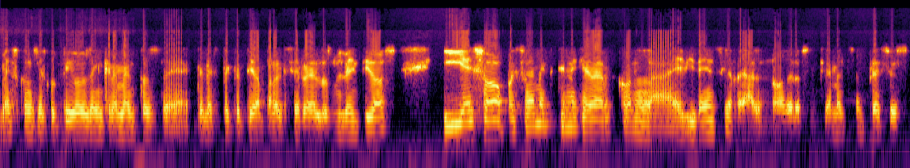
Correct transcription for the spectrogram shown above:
meses consecutivos de incrementos de, la expectativa para el cierre del 2022 y eso pues obviamente tiene que ver con la evidencia real no de los incrementos en precios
